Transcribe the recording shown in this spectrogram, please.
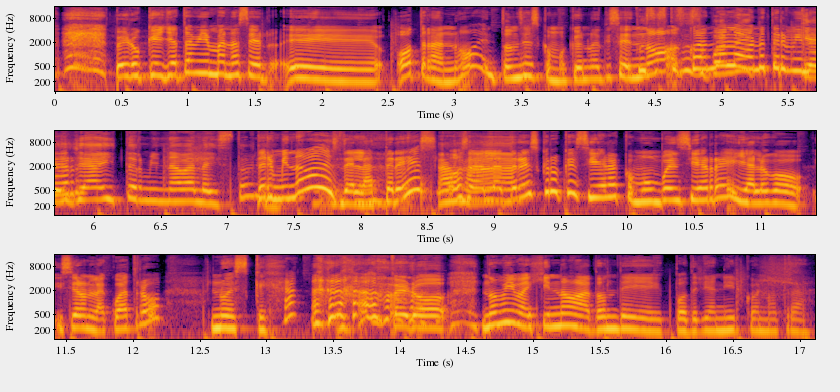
pero que ya también van a hacer eh, otra, ¿no? Entonces como que uno dice, Pues no, ¿cuándo la van a terminar? Que ya ahí terminaba la historia. Terminaba desde la 3. O sea, la 3 creo que sí era como un buen cierre y ya luego hicieron la 4. No es queja, pero no me imagino a dónde podrían ir con otra.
